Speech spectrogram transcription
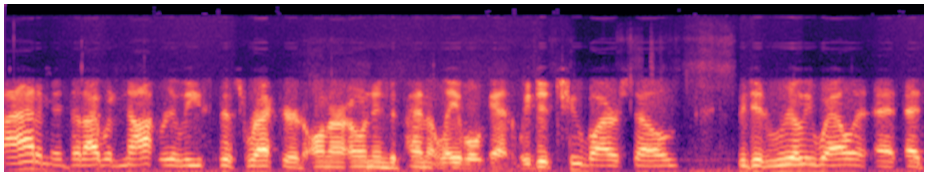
adamant that I would not release this record on our own independent label again. We did two by ourselves. We did really well at, at,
